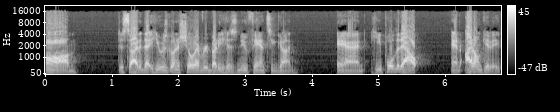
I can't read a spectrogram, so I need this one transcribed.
Um decided that he was going to show everybody his new fancy gun. And he pulled it out, and I don't give a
